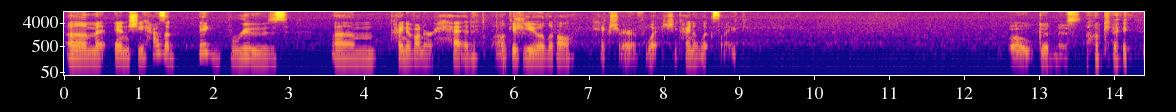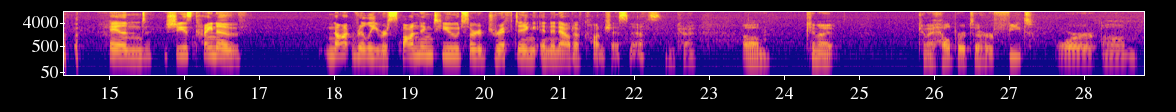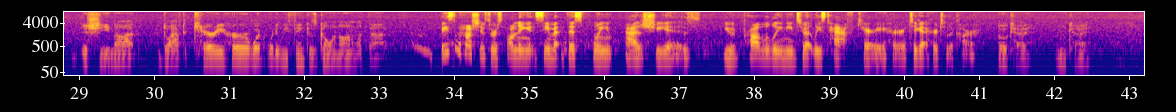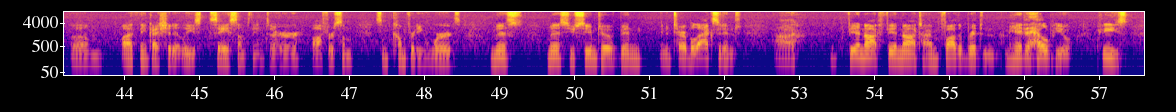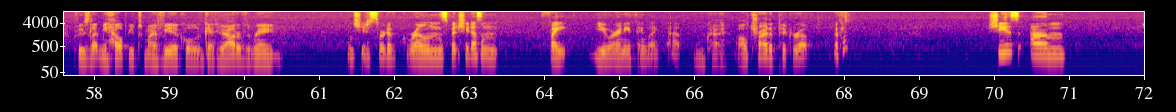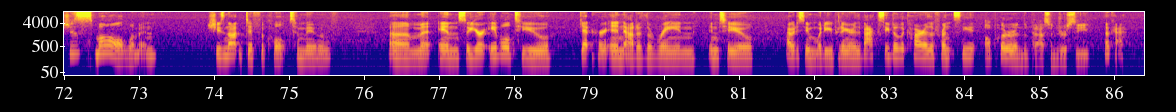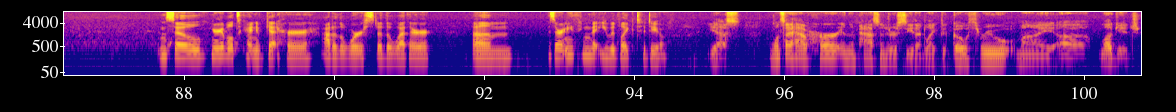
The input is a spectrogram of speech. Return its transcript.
Um, and she has a big bruise, um, kind of on her head. I'll give you a little picture of what she kind of looks like. Oh goodness. Okay. and she's kind of not really responding to you, sort of drifting in and out of consciousness. okay. Um, can I can I help her to her feet, or um, is she not? Do I have to carry her? What What do we think is going on with that? Based on how she was responding, it seemed at this point, as she is, you would probably need to at least half carry her to get her to the car. Okay. Okay. Um, I think I should at least say something to her, offer some some comforting words. Miss, Miss, you seem to have been in a terrible accident. Uh, fear not, fear not. I'm Father Britton. I'm here to help you. Please, please let me help you to my vehicle and get you out of the rain. And she just sort of groans, but she doesn't fight you or anything like that. Okay. I'll try to pick her up. Okay. She's um she's a small woman. She's not difficult to move. Um and so you're able to get her in out of the rain into I would assume what are you putting her in the back seat of the car or the front seat? I'll put her in the passenger seat. Okay. And so you're able to kind of get her out of the worst of the weather. Um is there anything that you would like to do? Yes. Once I have her in the passenger seat, I'd like to go through my uh, luggage.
